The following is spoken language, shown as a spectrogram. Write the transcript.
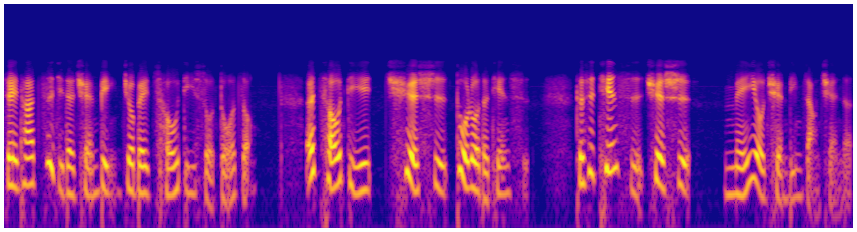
所以他自己的权柄就被仇敌所夺走，而仇敌却是堕落的天使，可是天使却是没有权柄掌权的。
